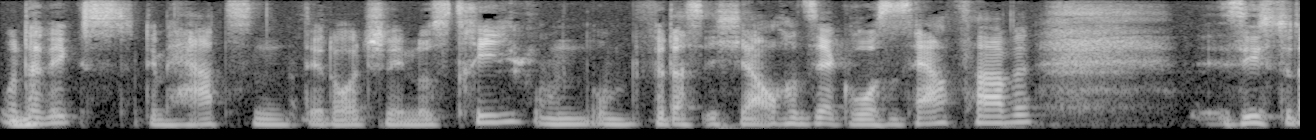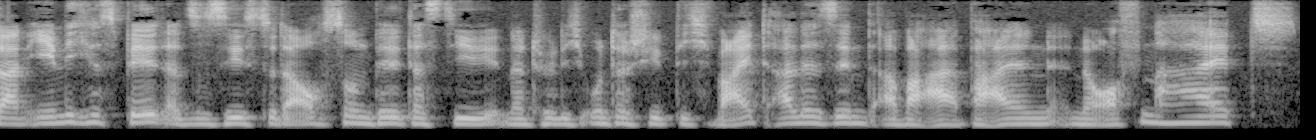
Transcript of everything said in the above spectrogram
Unterwegs, dem Herzen der deutschen Industrie, um, um, für das ich ja auch ein sehr großes Herz habe. Siehst du da ein ähnliches Bild? Also siehst du da auch so ein Bild, dass die natürlich unterschiedlich weit alle sind, aber bei allen eine Offenheit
